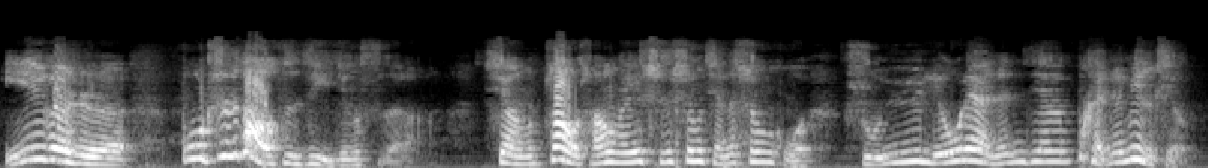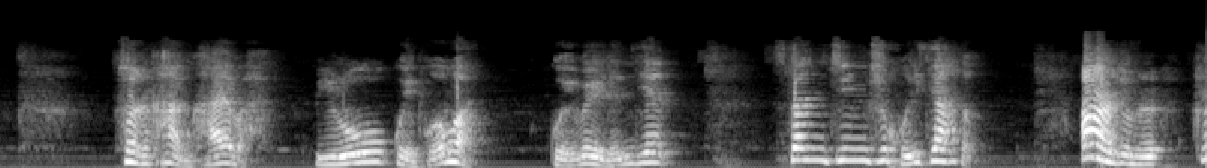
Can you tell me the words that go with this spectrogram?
一个是不知道自己已经死了，想照常维持生前的生活，属于留恋人间不肯认命型，算是看不开吧。比如鬼婆婆、鬼味人间。三经之回家等，二就是知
